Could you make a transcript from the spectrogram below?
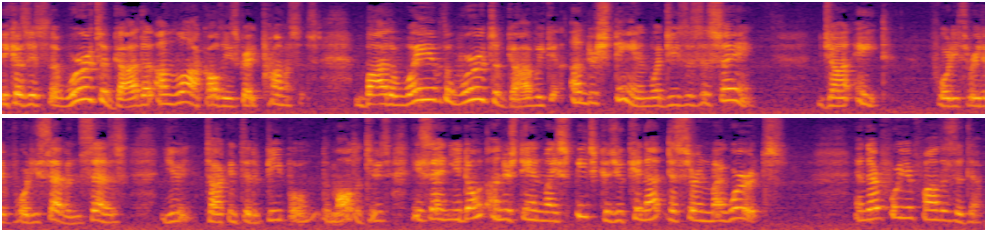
because it's the words of God that unlock all these great promises. By the way of the words of God, we can understand what Jesus is saying. John 8, 43 to 47 says, you talking to the people, the multitudes, he's saying, You don't understand my speech because you cannot discern my words. And therefore your father's the devil.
